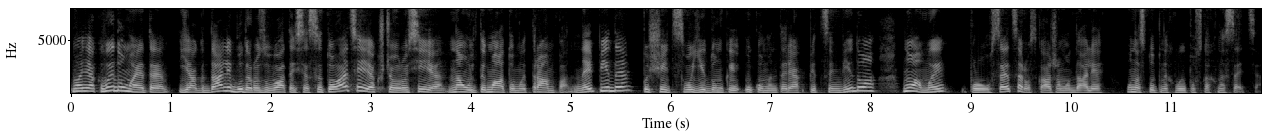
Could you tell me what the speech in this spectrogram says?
Ну а як ви думаєте, як далі буде розвиватися ситуація, якщо Росія на ультиматуми Трампа не піде? Пишіть свої думки у коментарях під цим відео. Ну а ми про все це розкажемо далі у наступних випусках. Несеться.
